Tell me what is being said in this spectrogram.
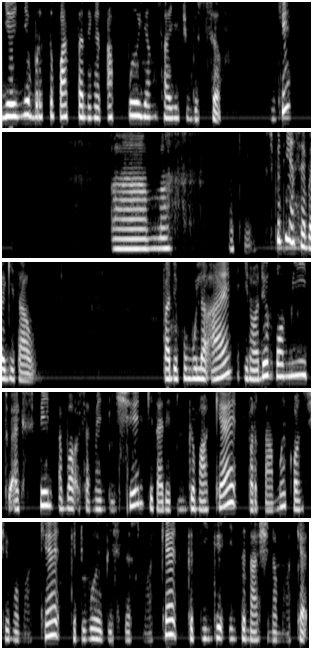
ianya bertepatan dengan apa yang saya cuba serve. Okay? Um, okay. Seperti yang saya bagi tahu. Pada permulaan, in order for me to explain about segmentation, kita ada tiga market. Pertama, consumer market. Kedua, business market. Ketiga, international market.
